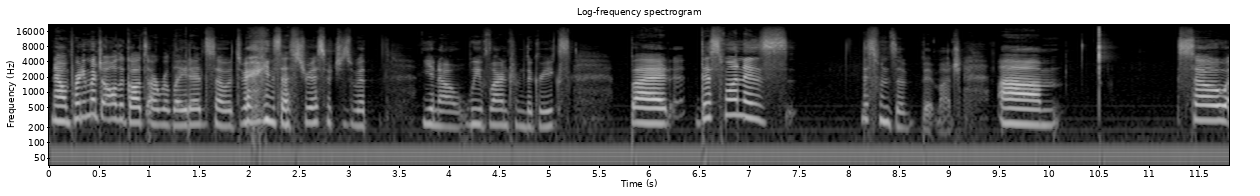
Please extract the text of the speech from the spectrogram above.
Now, pretty much all the gods are related, so it's very incestuous, which is what, you know, we've learned from the Greeks. But this one is. This one's a bit much. Um, so,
